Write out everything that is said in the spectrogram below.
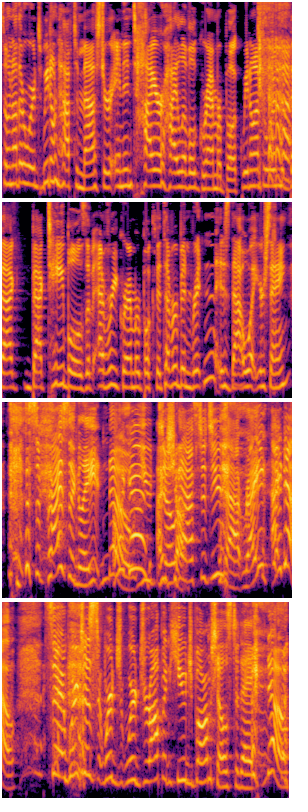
So, in other words, we don't have to master an entire high level grammar book. We don't have to learn the back, back tables of every grammar book that's ever been written. Is that what you're saying? Surprisingly, no, Oh God. you don't have to do that, right? I know. So we're just we're we're dropping huge bombshells today. No,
